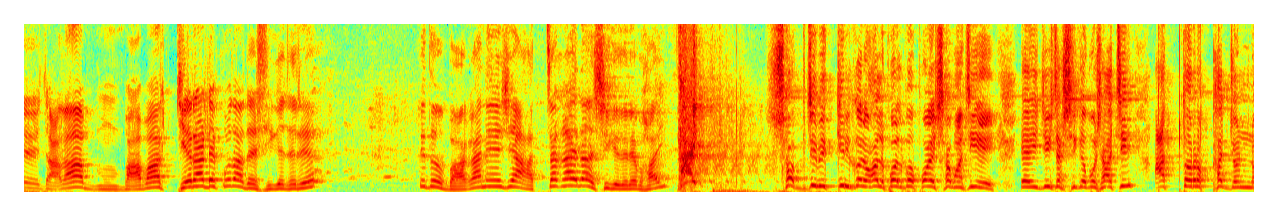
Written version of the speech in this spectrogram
এ দাদা বাবা কেরাটে কোথা দিয়ে শিখেছে রে? এ তো বাগানে এসে আচ্ছা কায়দা শিখেছে রে ভাই! সবজি বিক্রি করে অল্প অল্প পয়সা বাঁচিয়ে এই জিনিসটা শিখে বসে আছি আত্মরক্ষার জন্য।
